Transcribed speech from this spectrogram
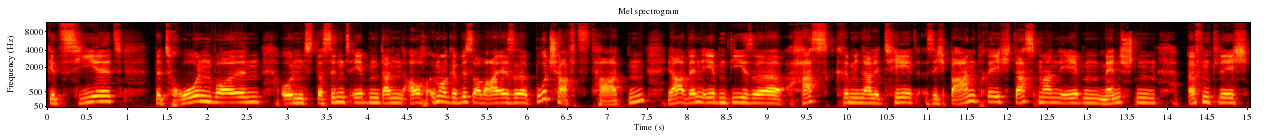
gezielt bedrohen wollen. Und das sind eben dann auch immer gewisserweise Botschaftstaten. Ja, wenn eben diese Hasskriminalität sich Bahn bricht, dass man eben Menschen öffentlich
